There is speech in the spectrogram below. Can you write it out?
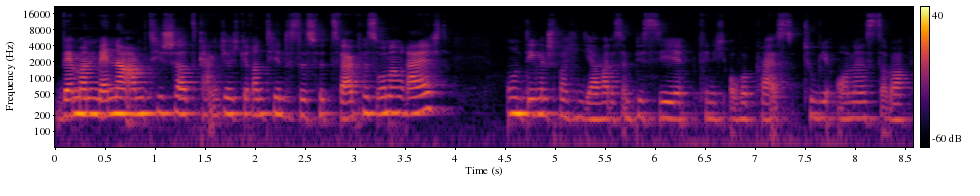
Wenn man Männer am Tisch hat, kann ich euch garantieren, dass das für zwei Personen reicht. Und dementsprechend, ja, war das ein bisschen, finde ich, overpriced, to be honest. Aber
